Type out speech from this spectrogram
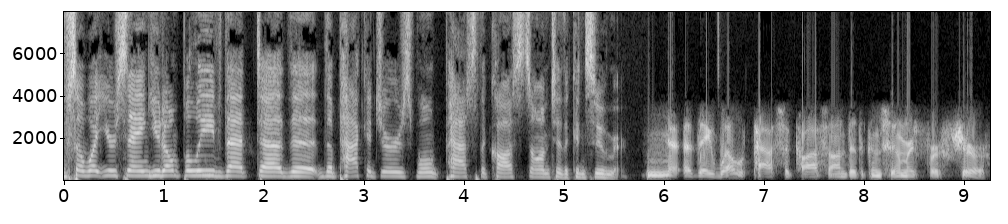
So what you're saying, you don't believe that uh, the the packagers won't pass the costs on to the consumer? No, they will pass the costs on to the consumers for sure.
